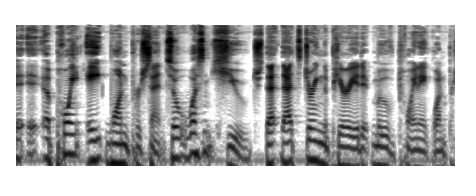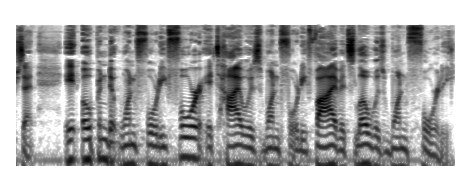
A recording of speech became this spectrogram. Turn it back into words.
a 0.81%. So it wasn't huge. That that's during the period it moved 0.81%. It opened at 144, its high was 145, its low was 140.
